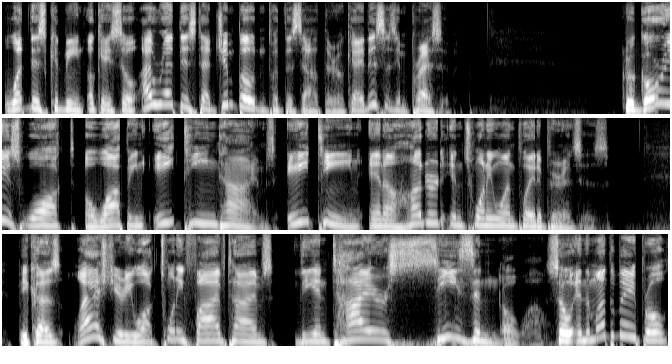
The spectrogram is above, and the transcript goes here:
what this could mean. Okay, so I read this that Jim Bowden put this out there. Okay, this is impressive. Gregorius walked a whopping 18 times, 18 in 121 plate appearances. Because last year he walked 25 times the entire season. Oh wow. So in the month of April,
